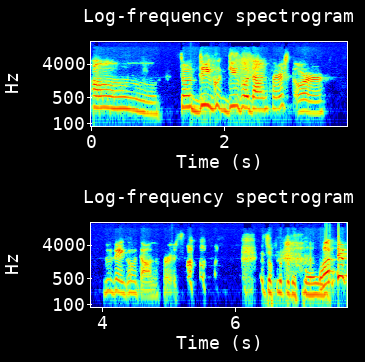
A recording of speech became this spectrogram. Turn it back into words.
Oh, so do you do you go down first or do they go down first? It's a flip of the coin. Well, the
